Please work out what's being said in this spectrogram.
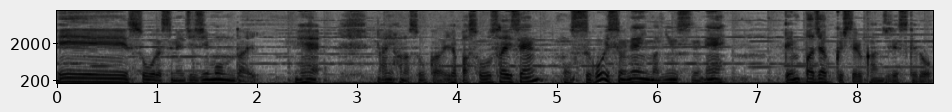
えー、そうですね。時事問題。ね。何話そうか。やっぱ総裁選？もうすごいですよね。今ニュースでね。電波ジャックしてる感じですけど、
